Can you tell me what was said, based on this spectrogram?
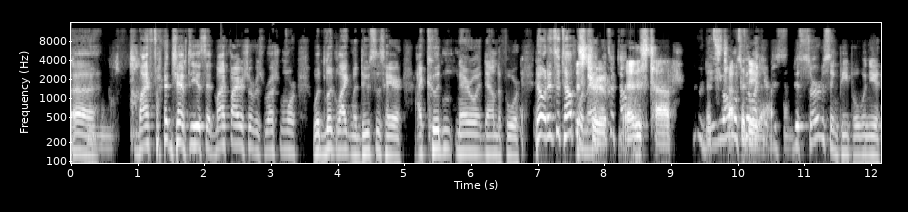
Uh, Mm-hmm. my Jeff Diaz said my fire service Rushmore would look like Medusa's hair. I couldn't narrow it down to four. No, it's a tough It's one, man. true. It's a tough That is tough. It's you tough almost feel like that. you're dis- disservicing people when you,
